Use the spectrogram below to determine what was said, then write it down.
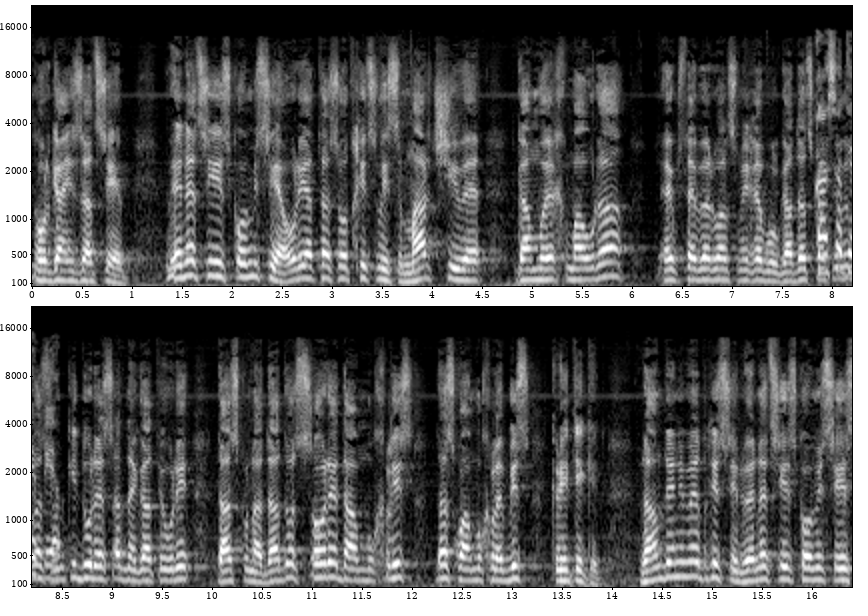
ორგანიზაციები. ვენეციის კომისია 2004 წლის მარტშივე გამოეხმაურა 6 თებერვალს მიღებულ გადაწყვეტილებას უკიდურესად ნეგატიური დასკვნა დადო სწორედ ამ მუხლის და სხვა მუხლების კრიტიკით. რამდენიმე დღის წინ ვენეციის კომისიის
